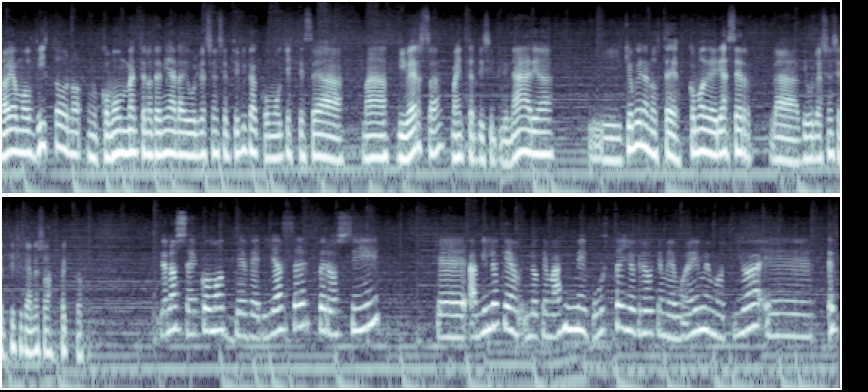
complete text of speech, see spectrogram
no habíamos visto, no, comúnmente no tenía la divulgación científica, como que es que sea más diversa, más interdisciplinaria. ¿Y qué opinan ustedes? ¿Cómo debería ser la divulgación científica en esos aspectos? Yo no sé cómo debería ser, pero sí que a mí lo que, lo que más me gusta y yo creo que me mueve y me motiva es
